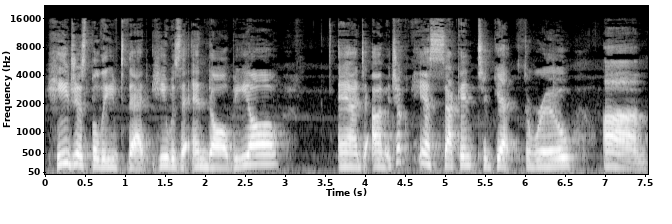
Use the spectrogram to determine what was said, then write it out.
He just believed that he was the end all be all. And um, it took me a second to get through um,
